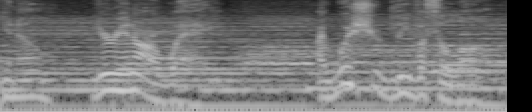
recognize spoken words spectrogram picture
You know, you're in our way. I wish you'd leave us alone.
